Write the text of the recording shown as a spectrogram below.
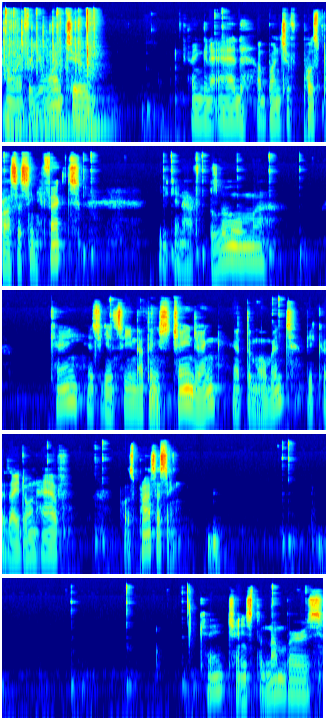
however you want to. I'm going to add a bunch of post-processing effects. You can have bloom, Okay, as you can see, nothing's changing at the moment because I don't have post-processing. Okay, change the numbers.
